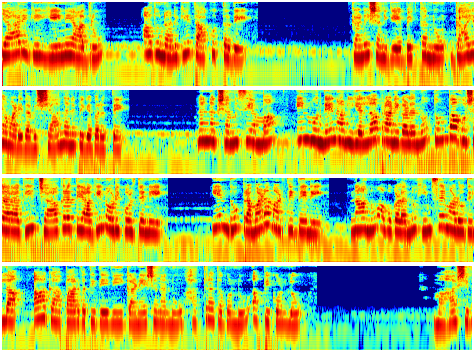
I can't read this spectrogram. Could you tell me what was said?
ಯಾರಿಗೆ ಏನೇ ಆದ್ರೂ ಅದು ನನಗೆ ತಾಕುತ್ತದೆ. ಗಣೇಶನಿಗೆ ಬೆಕ್ಕನ್ನು ಗಾಯ ಮಾಡಿದ ವಿಷಯ ನೆನಪಿಗೆ ಬರುತ್ತೆ. ನನ್ನ ಕ್ಷಮಿಸಿ ಅಮ್ಮ. ಇನ್ ಮುಂದೆ ನಾನು ಎಲ್ಲಾ ಪ್ರಾಣಿಗಳನ್ನು ತುಂಬಾ ಹುಷಾರಾಗಿ, ಜಾಗ್ರತೆಯಾಗಿ ನೋಡಿಕೊಳ್ತೇನೆ ಎಂದು ಪ್ರಮಾಣ ಮಾಡ್ತಿದ್ದೇನೆ. ನಾನು ಅವುಗಳನ್ನು ಹಿಂಸೆ ಮಾಡುವುದಿಲ್ಲ. ಆಗ ಪಾರ್ವತಿ ದೇವಿ ಗಣೇಶನನ್ನು ಹತ್ರ ತಗೊಂಡು ಅಪ್ಪಿಕೊಂಡ್ಲು ಮಹಾಶಿವ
